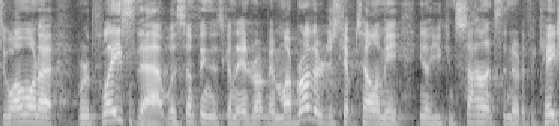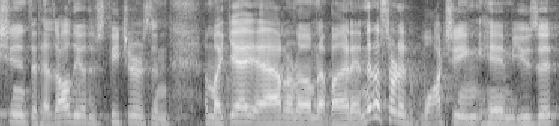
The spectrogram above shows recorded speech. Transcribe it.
do I want to replace that with something that's going to interrupt me? And my brother just kept telling me, you know, you can silence the notifications, it has all the other features. And I'm like, yeah, yeah, I don't know, I'm not buying it. And then I started watching him use it.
